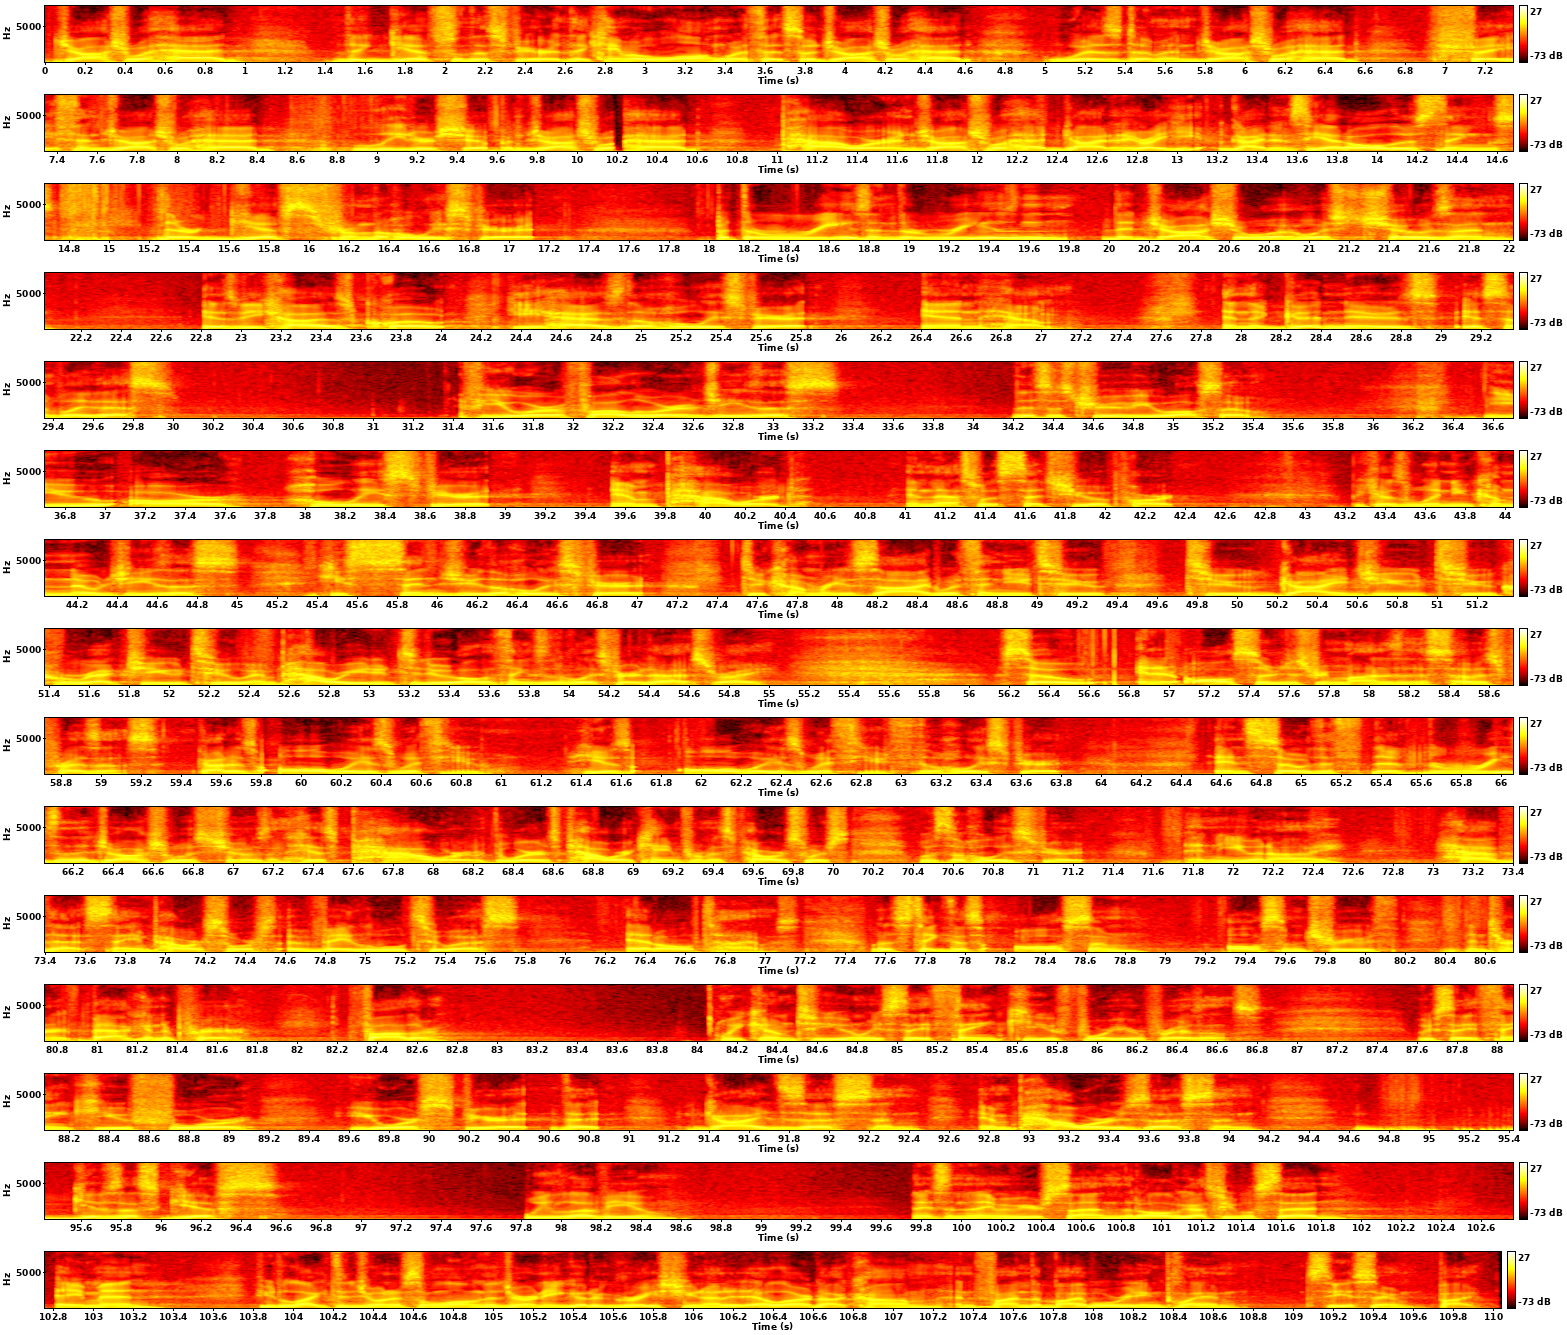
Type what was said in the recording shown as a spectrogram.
Joshua had the gifts of the Spirit that came along with it. So Joshua had wisdom, and Joshua had faith, and Joshua had leadership, and Joshua had power and Joshua had guidance, right? He, guidance. He had all those things that are gifts from the Holy Spirit. But the reason, the reason that Joshua was chosen is because, quote, he has the Holy Spirit in him. And the good news is simply this if you are a follower of Jesus, this is true of you also. You are Holy Spirit empowered. And that's what sets you apart. Because when you come to know Jesus, He sends you the Holy Spirit to come reside within you, to, to guide you, to correct you, to empower you, to, to do all the things that the Holy Spirit does, right? So, and it also just reminds us of His presence. God is always with you, He is always with you through the Holy Spirit. And so the, the, the, reason that Joshua was chosen, his power, where his power came from, his power source was the Holy Spirit. And you and I have that same power source available to us at all times. Let's take this awesome, awesome truth and turn it back into prayer. Father, we come to you and we say thank you for your presence. We say thank you for your spirit that guides us and empowers us and gives us gifts. We love you. And it's in the name of your Son that all of God's people said, Amen. If you'd like to join us along the journey, go to graceunitedlr.com and find the Bible reading plan. See you soon. Bye.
